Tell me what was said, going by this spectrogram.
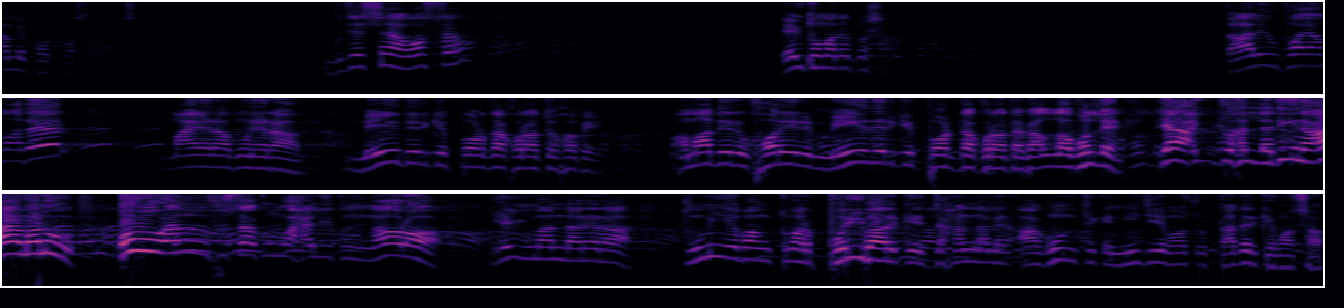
নামে ফতোয়া চালাচ্ছে। বুঝেছে অবস্থা? এই তোমাদের দোষা তাহলে উপায় আমাদের? মায়েরা, বোনেরা, মেয়েদেরকে পর্দা করাতে হবে। আমাদের ঘরের মেয়েদেরকে পর্দা করাতে হবে। আল্লাহ বললেন হে ঈমানদারেরা, তুমি এবং তোমার পরিবারকে জাহান্নামের আগুন থেকে নিজে বাঁচো, তাদেরকে বাঁচাও।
